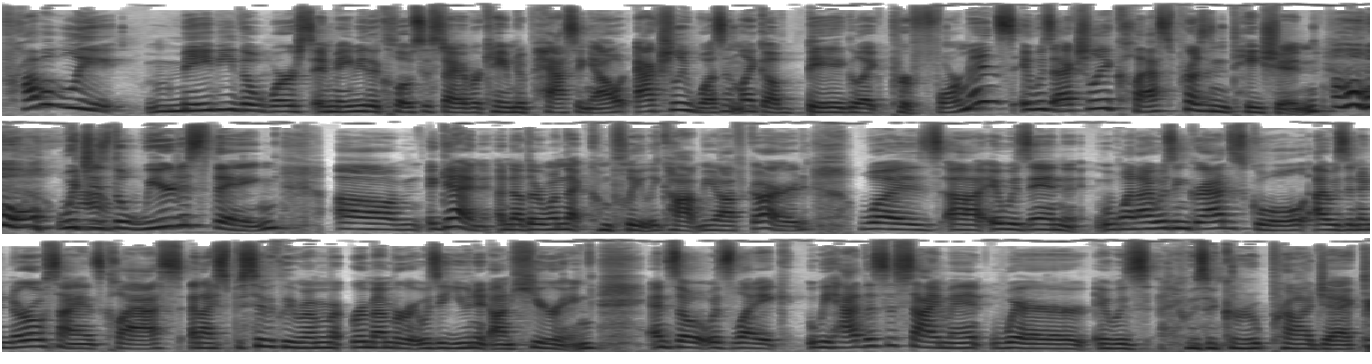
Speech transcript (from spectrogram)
probably maybe the worst and maybe the closest I ever came to passing out actually wasn't like a big like performance. It was actually a class presentation. Oh, which is the weirdest thing. Um, again, another one that completely caught me off guard was uh, it was in when I was in grad school. I was in a neuroscience class, and I specifically rem- remember it was a unit on hearing, and so it was like we had this assignment where it was it was a group project.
